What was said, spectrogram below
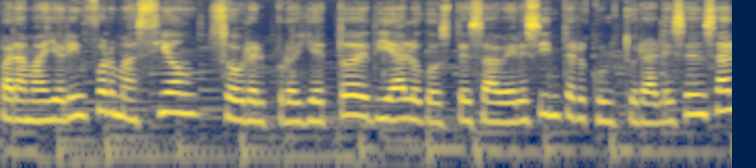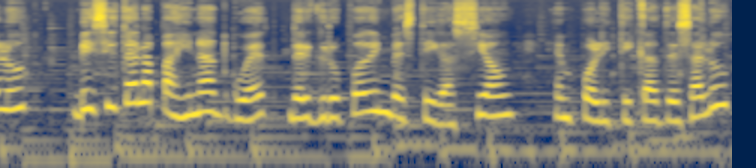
Para mayor información sobre el proyecto de diálogos de saberes interculturales en salud, visita la página web del Grupo de Investigación en Políticas de Salud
